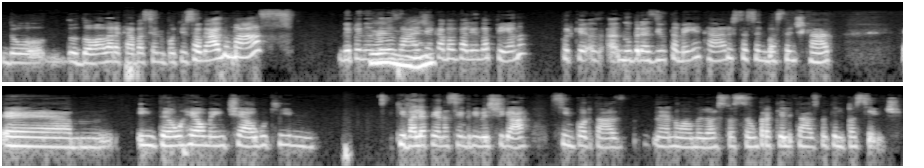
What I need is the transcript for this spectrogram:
do, do dólar acaba sendo um pouquinho salgado, mas dependendo uhum. da dosagem acaba valendo a pena, porque no Brasil também é caro, está sendo bastante caro. É, então, realmente é algo que, que vale a pena sempre investigar, se importar, né, não é a melhor situação para aquele caso, para aquele paciente.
